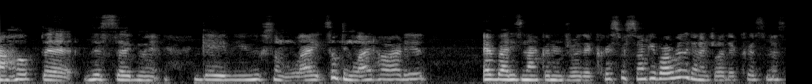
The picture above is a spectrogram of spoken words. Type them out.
I hope that this segment gave you some light, something lighthearted. Everybody's not going to enjoy their Christmas. Some people are really going to enjoy their Christmas.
